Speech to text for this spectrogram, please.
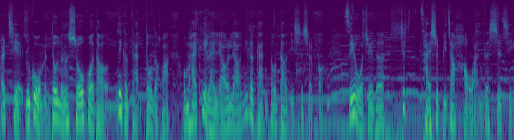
而且，如果我们都能收获到那个感动的话，我们还可以来聊一聊那个感动到底是什么。所以，我觉得这才是比较好玩的事情，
